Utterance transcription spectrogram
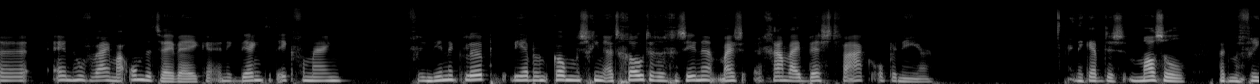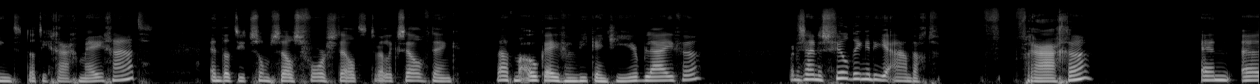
Uh, en hoeven wij maar om de twee weken. En ik denk dat ik van mijn vriendinnenclub, die hebben, komen misschien uit grotere gezinnen, maar gaan wij best vaak op en neer. En ik heb dus mazzel met mijn vriend dat hij graag meegaat. En dat hij het soms zelfs voorstelt, terwijl ik zelf denk, laat me ook even een weekendje hier blijven. Maar er zijn dus veel dingen die je aandacht vragen. En uh,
